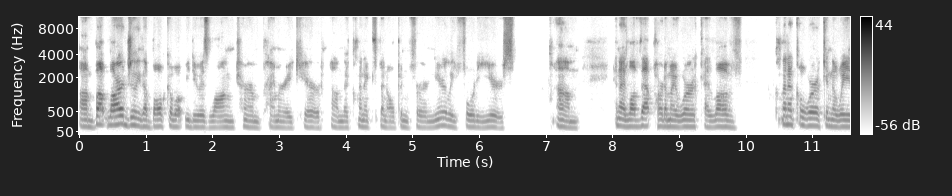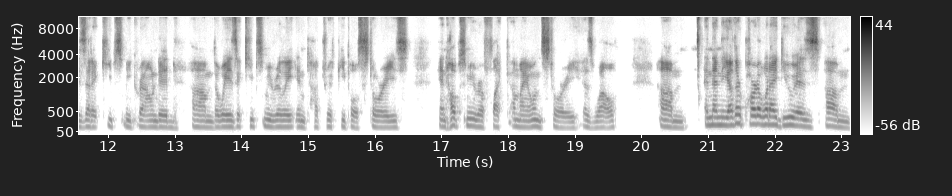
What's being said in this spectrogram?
Um, but largely the bulk of what we do is long-term primary care. Um, the clinic's been open for nearly 40 years. Um, and I love that part of my work. I love clinical work in the ways that it keeps me grounded, um, the ways it keeps me really in touch with people's stories and helps me reflect on my own story as well. Um, and then the other part of what I do is um,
